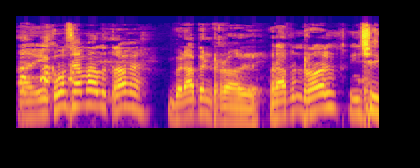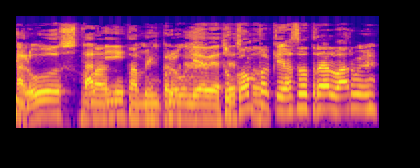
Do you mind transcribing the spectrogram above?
Ahí, ¿Cómo se llama donde trabaja? Roll. Roll. pinche- Saludos, Man, Tati. también Espero cool. día veas Tu esto. compa el que ya se lo trae al bar, güey.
